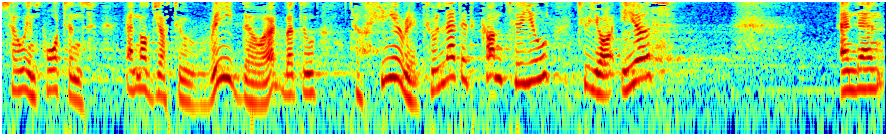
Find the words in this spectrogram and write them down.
So important, and not just to read the word, but to, to hear it, to let it come to you, to your ears. And then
